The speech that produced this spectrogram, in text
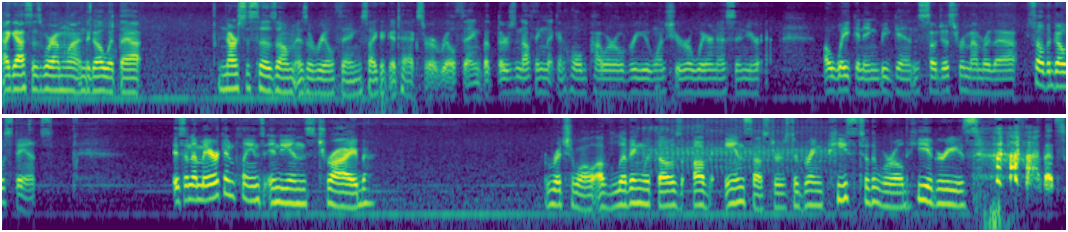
I guess, is where I'm wanting to go with that. Narcissism is a real thing. Psychic attacks are a real thing, but there's nothing that can hold power over you once your awareness and your awakening begins. So just remember that. So the ghost dance. It's an American Plains Indians tribe ritual of living with those of ancestors to bring peace to the world. He agrees. That's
